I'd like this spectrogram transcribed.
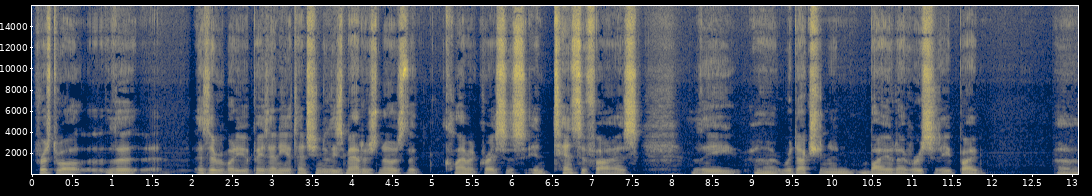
First of all, the as everybody who pays any attention to these matters knows, the climate crisis intensifies the uh, reduction in biodiversity by uh,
